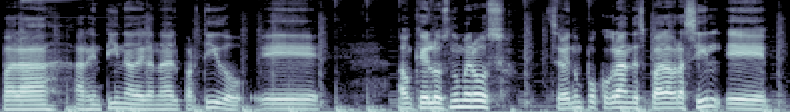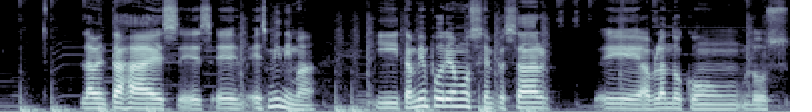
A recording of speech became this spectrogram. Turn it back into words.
para Argentina de ganar el partido. Eh, aunque los números se ven un poco grandes para Brasil, eh, la ventaja es, es, mínima. Y también podríamos empezar eh, hablando con los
